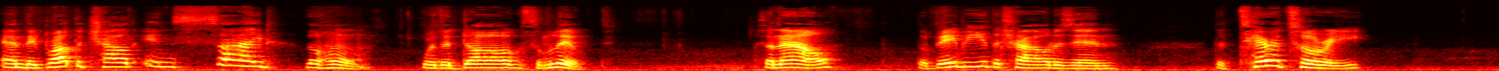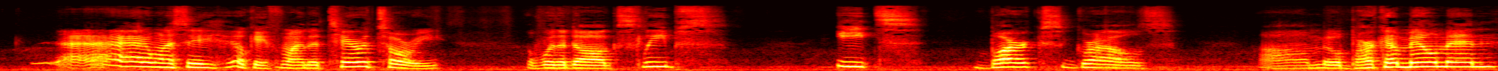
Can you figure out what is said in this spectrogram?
And they brought the child inside the home where the dogs lived. So now the baby, the child is in the territory I don't want to say, okay, fine, the territory of where the dog sleeps, eats, barks, growls. Um, it'll bark at mailmen,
